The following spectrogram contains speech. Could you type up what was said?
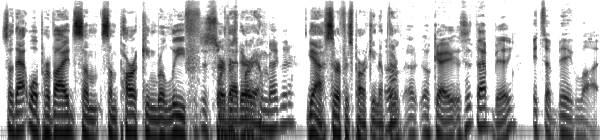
So that will provide some some parking relief Is for surface that area. parking back there? Yeah, surface parking up there. Oh, uh, okay. Is it that big? It's a big lot.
